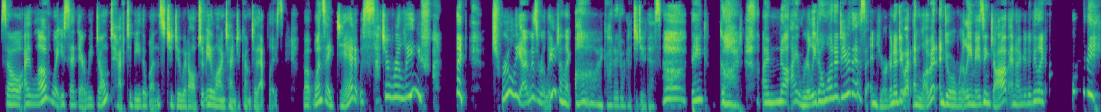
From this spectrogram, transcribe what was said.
So I love what you said there. We don't have to be the ones to do it all. It took me a long time to come to that place. But once I did, it was such a relief. like truly, I was relieved. I'm like, oh my God, I don't have to do this. Thank God, I'm not, I really don't want to do this. And you're going to do it and love it and do a really amazing job. And I'm going to be like, worthy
